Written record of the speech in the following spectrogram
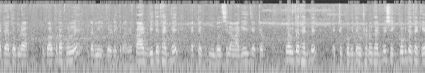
এটা তোমরা গল্পটা পড়লে এটা মিল করে নিতে পারবে। পার্ট বিতে থাকবে, একটা বলছিলাম আগেই যে একটা কবিতা থাকবে, একটা কবিতা উঠানো থাকবে, সেই কবিতা থেকে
